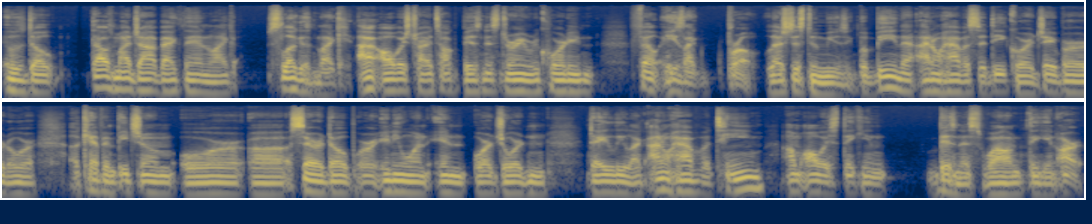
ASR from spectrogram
It was dope. That was my job back then. Like Slug is like I always try to talk business during recording. Felt he's like, bro, let's just do music. But being that I don't have a Siddiq or a Jay Bird or a Kevin Beacham or uh, Sarah Dope or anyone in or Jordan Daly, like I don't have a team. I'm always thinking business while I'm thinking art.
